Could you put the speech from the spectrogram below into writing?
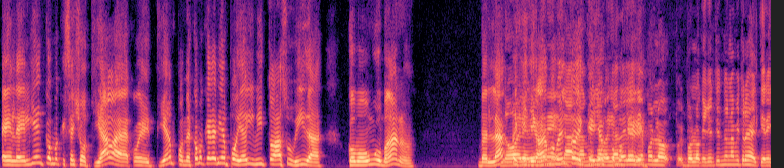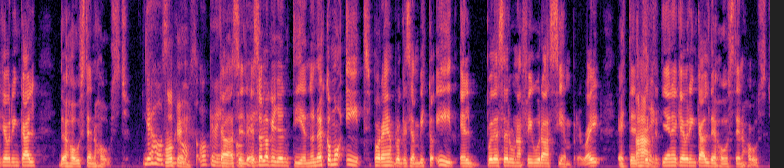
el alien como que se choteaba con el tiempo. No es como que el alien podía vivir toda su vida como un humano. ¿Verdad? No, Porque el alien llegaba el momento la, la de que ellos como del que- alien, por lo, por lo que yo entiendo en la mitología, él tiene que brincar de host en host. Yeah, host Ok. and host. Okay. Okay. Eso es lo que yo entiendo. No es como It, por ejemplo, que si han visto It, él puede ser una figura siempre, ¿right? Este, este tiene que brincar de host en host.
